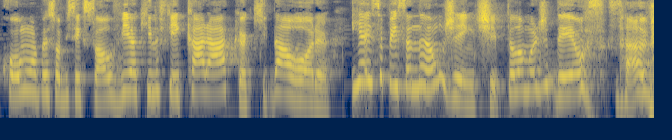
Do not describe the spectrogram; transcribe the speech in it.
como uma pessoa bissexual, vi aquilo e fiquei, caraca, que da hora. E aí você pensa, não, gente, pelo amor de Deus, sabe?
